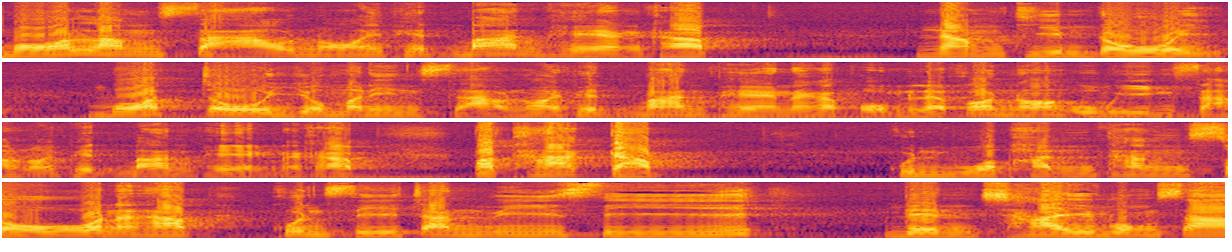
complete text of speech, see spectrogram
หมอลำสาวน้อยเพชรบ้านแพงครับนำทีมโดยบอสโจยมนินสาวน้อยเพชรบ้านแพงนะครับผมแล้วก็น้องอุ๋งอิงสาวน้อยเพชรบ้านแพงนะครับปะทะกับ คุณบัวพันธ์ทางโสนะครับ คุณศรีจันวีศรีเด่นชัยวงสา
